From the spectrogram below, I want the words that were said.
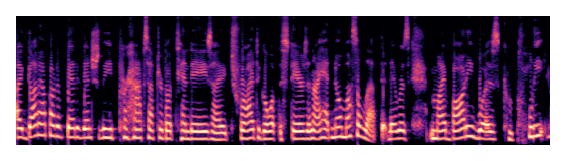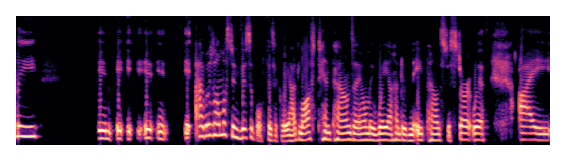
I got up out of bed eventually. Perhaps after about ten days, I tried to go up the stairs and I had no muscle left. There was my body was completely in, in, in, I was almost invisible physically. I'd lost 10 pounds. I only weigh 108 pounds to start with. I,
